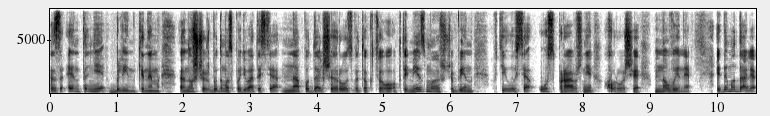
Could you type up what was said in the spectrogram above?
з Ентоні Блінкеним. Е, Ну що ж, будемо сподіватися на подальший розвиток цього оптимізму, щоб він втілився у справжні хороші новини. Йдемо далі.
